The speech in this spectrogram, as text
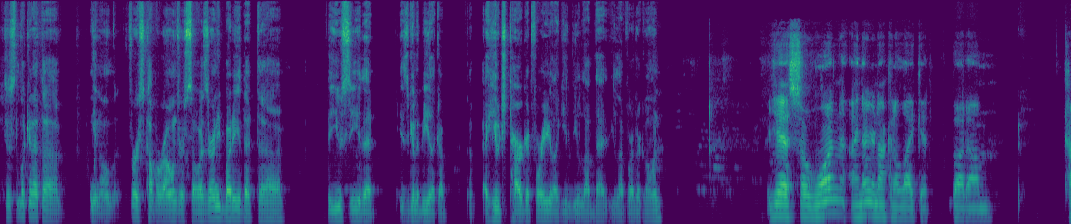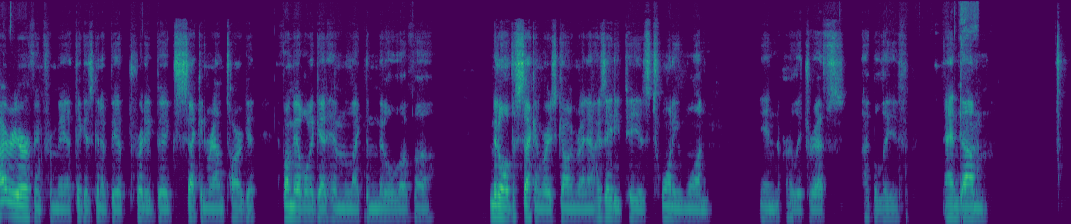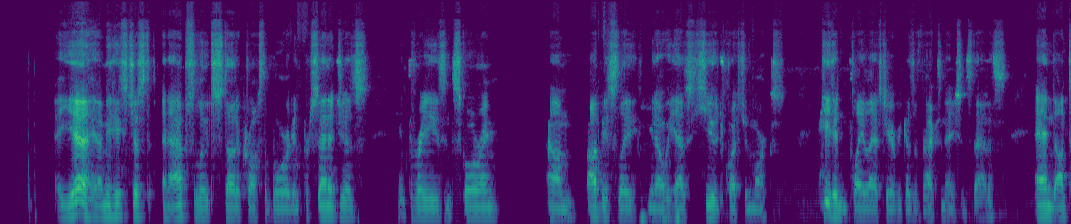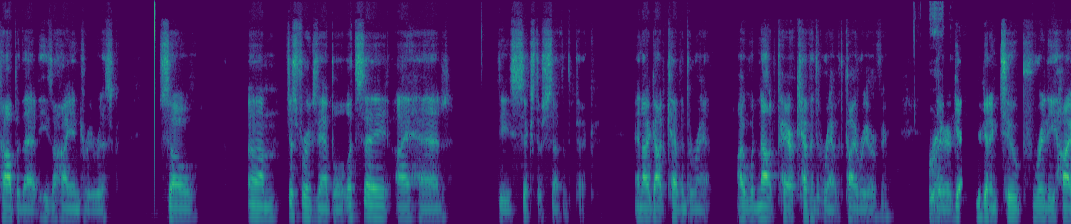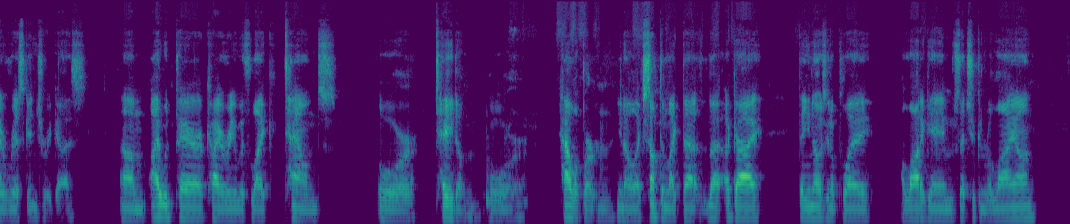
just looking at the you know first couple rounds or so, is there anybody that uh that you see that is going to be like a, a a huge target for you? Like you, you love that you love where they're going. Yeah, so one, I know you're not going to like it, but um, Kyrie Irving for me, I think is going to be a pretty big second round target if I'm able to get him in like the middle of uh middle of the second where he's going right now. His ADP is 21 in early drafts, I believe, and Yeah. um, yeah, I mean he's just an absolute stud across the board in percentages, in threes, and scoring. Um, obviously, you know, he has huge question marks he didn't play last year because of vaccination status. And on top of that, he's a high injury risk. So, um, just for example, let's say I had the sixth or seventh pick and I got Kevin Durant. I would not pair Kevin Durant with Kyrie Irving. Right. They're get, you're getting two pretty high risk injury guys. Um, I would pair Kyrie with like Towns or Tatum or Haliburton, you know, like something like that. that a guy that you know is going to play a lot of games that you can rely on.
